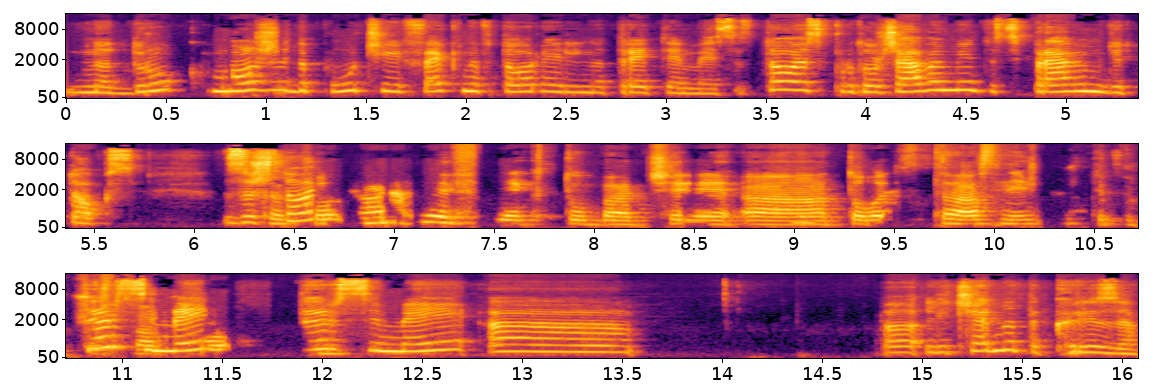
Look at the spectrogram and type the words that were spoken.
На друг може да получи ефект на втория или на третия месец. Тоест, продължаваме да си правим детокс. Защо Какво е ефект обаче? А, тоест, аз нещо ще почувствам. Търсиме, търсиме а, а, лечебната криза,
